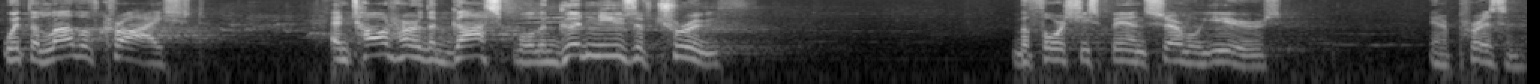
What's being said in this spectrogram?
with the love of Christ and taught her the gospel, the good news of truth, before she spends several years in a prison?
